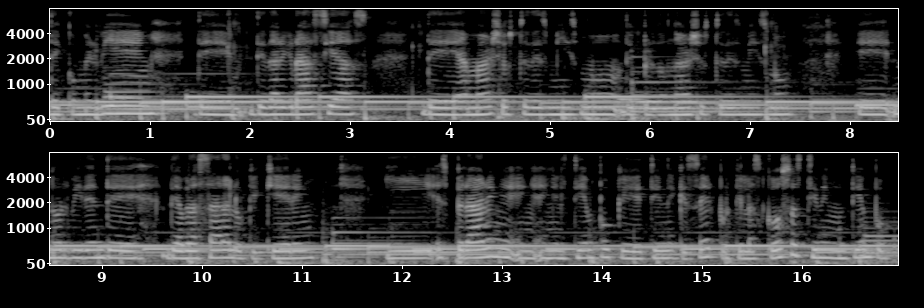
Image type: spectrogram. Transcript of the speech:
de comer bien, de, de dar gracias, de amarse a ustedes mismos, de perdonarse a ustedes mismos. Eh, no olviden de, de, abrazar a lo que quieren y esperar en, el tiempo que tiene que ser, porque las cosas tienen un tiempo.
